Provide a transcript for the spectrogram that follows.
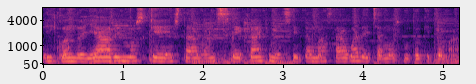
Y cuando ya vemos que está muy seca, que necesita más agua, le echamos un poquito más.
